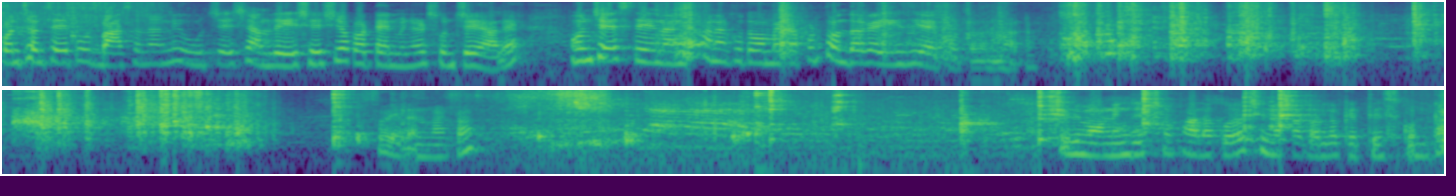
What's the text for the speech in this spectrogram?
కొంచెం సేపు బాసనాన్ని ఊచేసి అందులో వేసేసి ఒక టెన్ మినిట్స్ ఉంచేయాలి. ఉంచేస్తే ఏంటంటే మనకు తోమేటప్పుడు తొందరగా ఈజీ అయిపోతుంది అనమాట సో ఇదనమాట ఇది మార్నింగ్ చేసిన పాలకూర చిన్న కట్టలోకి ఎత్తేసుకుంటా.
